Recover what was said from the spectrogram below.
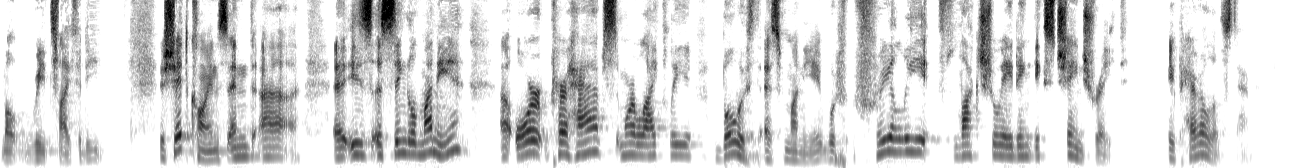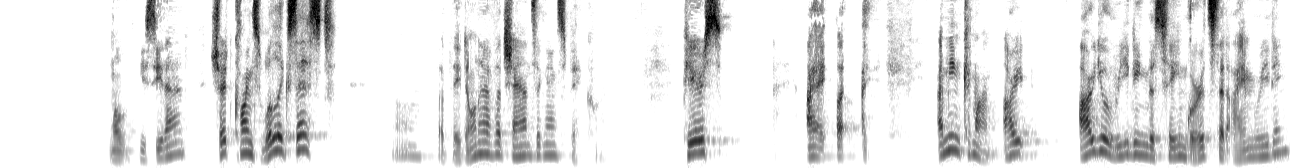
Well, read Cypher The shitcoins and uh, is a single money, uh, or perhaps more likely both as money with freely fluctuating exchange rate, a parallel standard. Well, you see that? Shitcoins will exist, uh, but they don't have a chance against Bitcoin. Pierce, I, I, I mean, come on. Are, are you reading the same words that I'm reading?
